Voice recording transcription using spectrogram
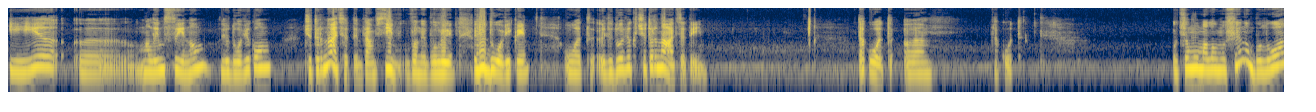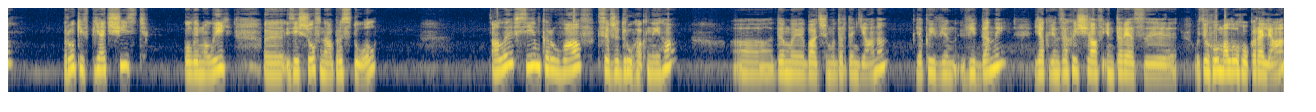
і е, малим сином Людовіком XIV. Там всі вони були Людовіки. От Людовік XIV. Так от, е, так от, у цьому малому сину було років 5-6, коли малий е, зійшов на престол. Але всім керував, це вже друга книга, е, де ми бачимо Д'Артаньяна, який він відданий, як він захищав інтереси цього малого короля.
